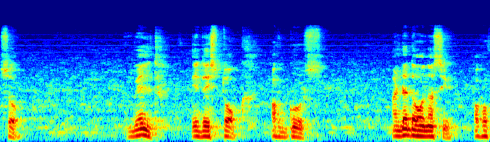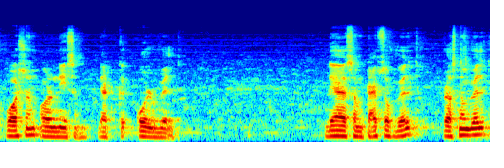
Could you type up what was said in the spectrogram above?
So wealth is the stock of goods under the ownership of a person or a nation that called wealth. There are some types of wealth, personal wealth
